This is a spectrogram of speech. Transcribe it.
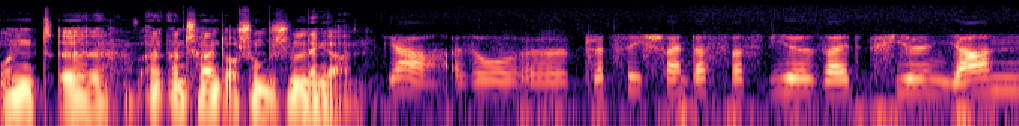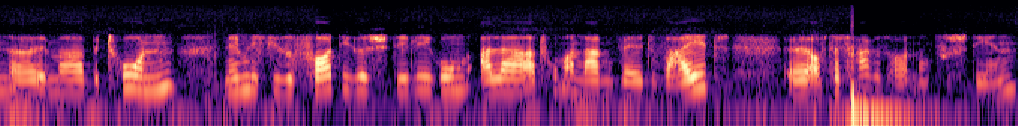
Und äh, anscheinend auch schon ein bisschen länger. Ja, also äh, plötzlich scheint das, was wir seit vielen Jahren äh, immer betonen, nämlich die sofortige Stilllegung aller Atomanlagen weltweit, äh, auf der Tagesordnung zu stehen.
